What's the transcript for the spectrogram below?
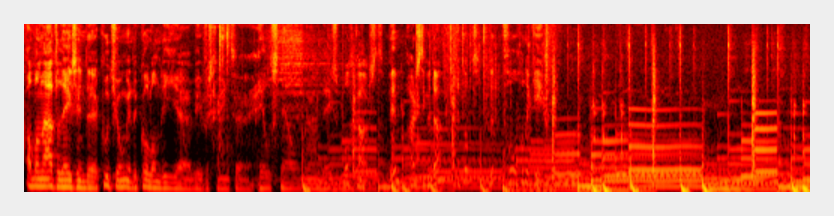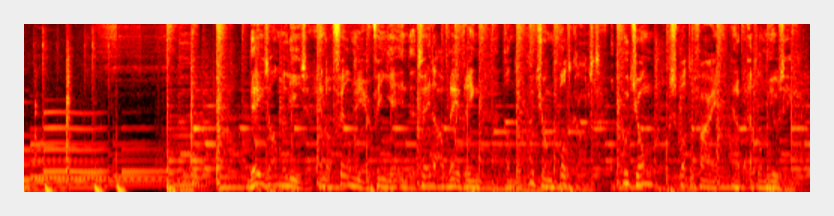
Allemaal na te lezen in de Koetjong, in de column die uh, weer verschijnt uh, heel snel na deze podcast. Wim, hartstikke bedankt en tot de volgende keer. Deze veel meer vind je in de tweede aflevering van de Koetjong podcast. Op Koetjong, op Spotify en op Apple Music.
